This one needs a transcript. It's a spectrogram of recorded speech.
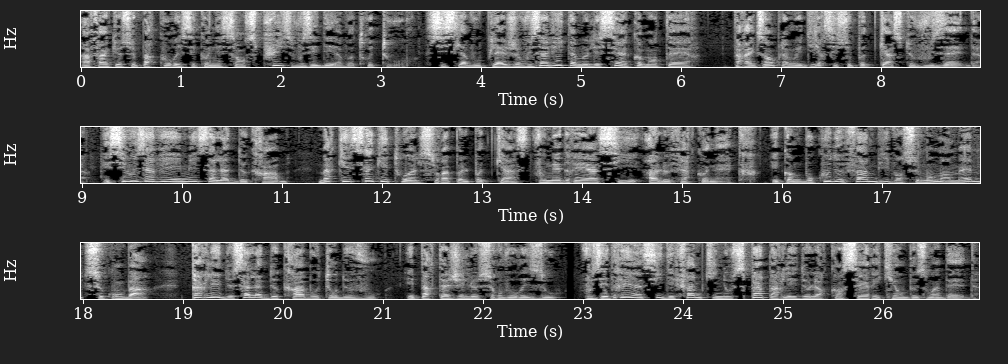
afin que ce parcours et ces connaissances puissent vous aider à votre tour. Si cela vous plaît, je vous invite à me laisser un commentaire, par exemple à me dire si ce podcast vous aide. Et si vous avez aimé Salade de crabe, marquez 5 étoiles sur Apple Podcast, vous m'aiderez ainsi à le faire connaître. Et comme beaucoup de femmes vivent en ce moment même ce combat, parlez de Salade de crabe autour de vous et partagez-le sur vos réseaux. Vous aiderez ainsi des femmes qui n'osent pas parler de leur cancer et qui ont besoin d'aide.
